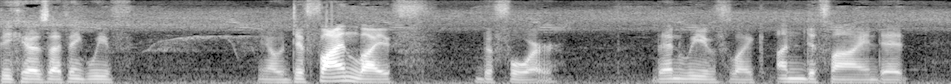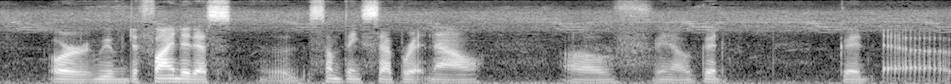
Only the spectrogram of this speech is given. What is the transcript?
because I think we've you know defined life before then we've like undefined it or we've defined it as uh, something separate now of you know good good uh,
